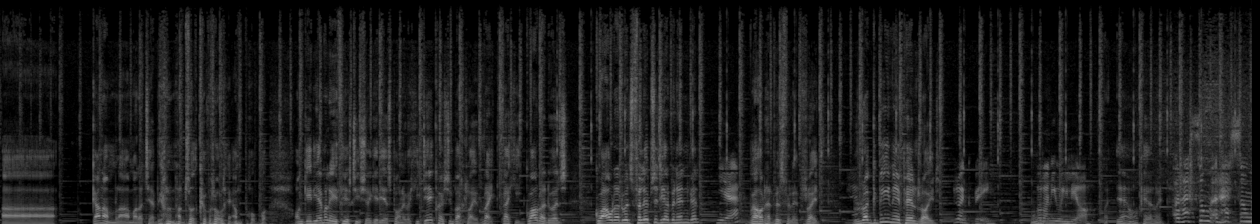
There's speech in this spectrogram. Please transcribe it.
A uh, gan amla mae'r atebion yn adrodd cyfrolau am pobl. Ond gei di ymlaethu os ti eisiau, gei di esbonio. Felly, de cwestiwn bach llai. Right, felly, Gwawr Edwards. Gwawr Edwards Phillips ydi erbyn hyn, gen? Ie. Yeah. Gwawr Edwards Phillips, right. Yeah. Rygbi neu pel droed? Rygbi. Mm. O ran i wylio. Ie, yeah, oce, okay, right. Y rheswm, y rheswm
